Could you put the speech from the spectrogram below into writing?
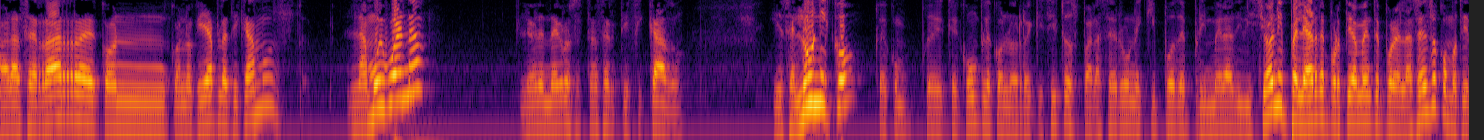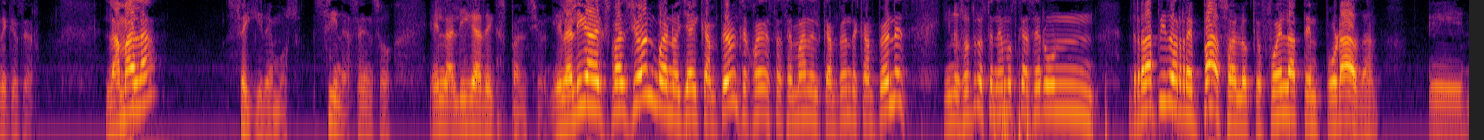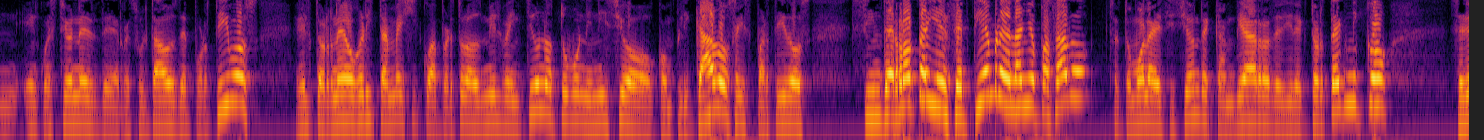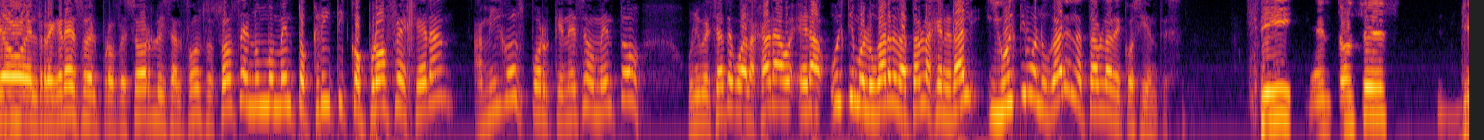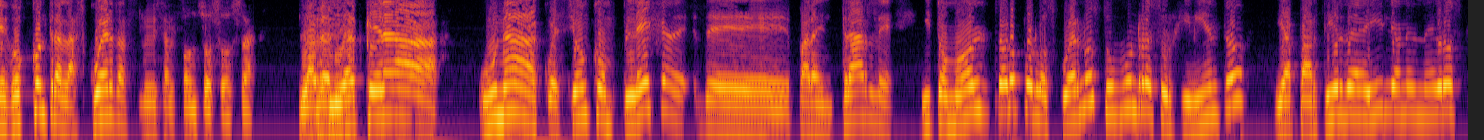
para cerrar eh, con, con lo que ya platicamos, la muy buena, Leones Negros está certificado y es el único que, cumple con los requisitos para ser un equipo de primera división y pelear deportivamente por el ascenso como tiene que ser. La mala, seguiremos sin ascenso en la Liga de Expansión. Y en la Liga de Expansión, bueno, ya hay campeón, se juega esta semana el campeón de campeones y nosotros tenemos que hacer un rápido repaso a lo que fue la temporada en, cuestiones de resultados deportivos. El torneo Grita México Apertura 2021 tuvo un inicio complicado, seis partidos sin derrota y en septiembre del año pasado se tomó la decisión de cambiar de director técnico. Se dio el regreso del profesor Luis Alfonso Sosa en un momento crítico, profe Jera, amigos, porque en ese momento Universidad de Guadalajara era último lugar de la tabla general y último lugar en la tabla de cocientes. Sí, entonces llegó contra las cuerdas Luis Alfonso Sosa. La realidad que era una cuestión compleja de, para entrarle y tomó el toro por los cuernos, tuvo un resurgimiento y a partir de ahí Leones Negros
